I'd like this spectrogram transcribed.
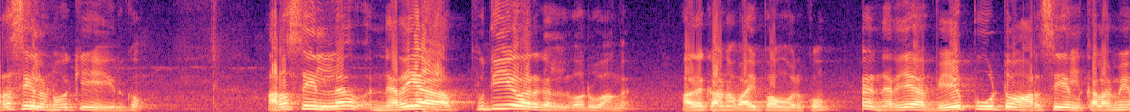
அரசியலை நோக்கி இருக்கும். அரசியலில் நிறையா புதியவர்கள் வருவாங்க. அதுக்கான வாய்ப்பாகவும் இருக்கும். நிறைய வேப்பூட்டும் அரசியல் களமே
